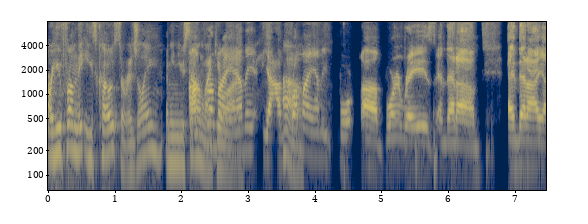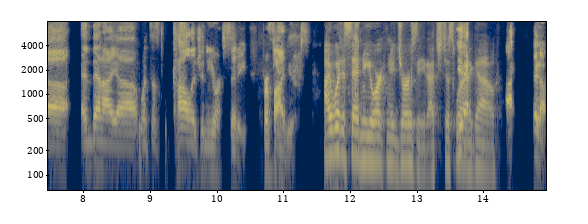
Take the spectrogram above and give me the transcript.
Are you from the East Coast originally? I mean, you sound I'm like you Miami. are. Yeah, I'm oh. from Miami, uh, born and raised, and then um, and then I uh, and then I uh, went to college in New York City for five years. I would have said New York, New Jersey. That's just where yeah, I go. I, you know,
